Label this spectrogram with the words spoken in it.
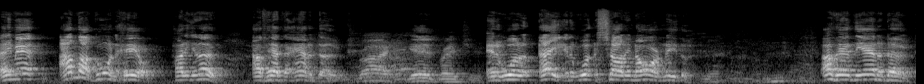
Amen. I'm not going to hell. How do you know? I've had the antidote. Right. Good preacher. And it wasn't, hey, and it wasn't a shot in the arm neither. I've had the antidote.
